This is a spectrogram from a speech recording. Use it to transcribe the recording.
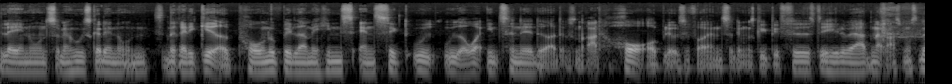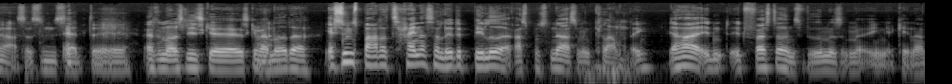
lagde nogle, som jeg husker det, nogle sådan redigerede pornobilleder med hendes ansigt ud, ud over internettet, og det var sådan en ret hård oplevelse for hende, så det er måske ikke det fedeste i hele verden, at Rasmus Nør så synes, at... Øh, At han også lige skal, skal være med der. Jeg synes bare, der tegner sig lidt et billede af Rasmus Nør som en klam, ikke? Jeg har et, et førstehånds vidne, som jeg egentlig kender.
